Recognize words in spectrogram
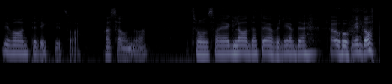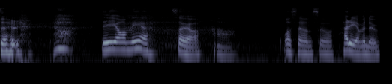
det var inte riktigt så. Vad sa hon då? Jag tror hon sa, jag är glad att du överlevde Oh. min dotter. "Ja, Det är jag med, sa jag. Ja. Och sen så, här är vi nu.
